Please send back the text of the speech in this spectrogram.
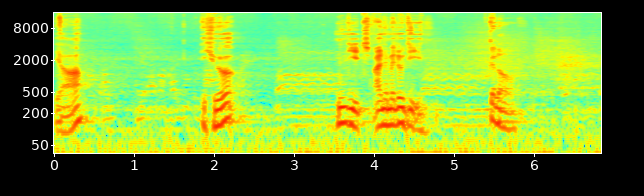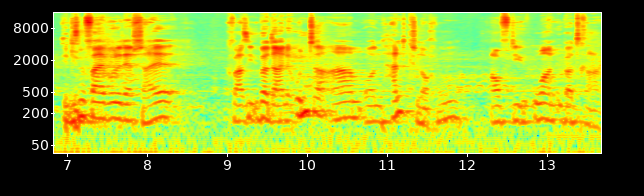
Ja. Ich höre ein Lied, eine Melodie. Genau. In diesem Fall wurde der Schall quasi über deine Unterarm- und Handknochen auf die Ohren übertragen.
